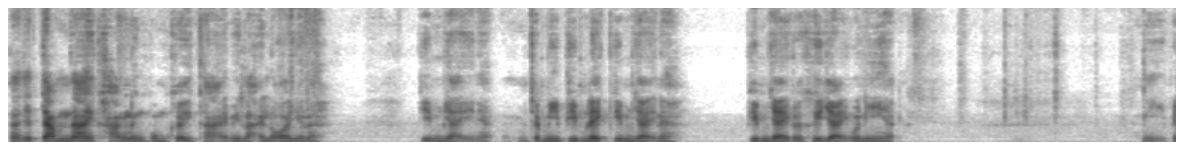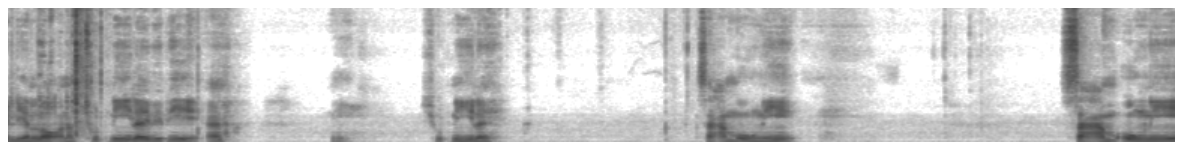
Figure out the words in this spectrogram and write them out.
น่าจะจำได้ครั้งหนึ่งผมเคยขายไปหลายร้อยอยู่นะพิมพ์ใหญ่เนี่ยมันจะมีพิมพ์เล็กพิมพ์ใหญ่นะพิมพ์ใหญ่ก็คือใหญ่กว่านี้อะนี่เป็นเหรียญหล่อนะชุดนี้เลยพี่พี่ๆอะนี่ชุดนี้เลยสามองค์นี้ สามองค์นี้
